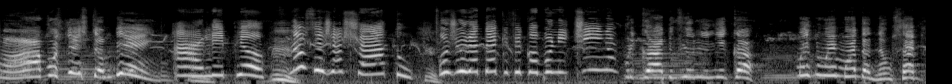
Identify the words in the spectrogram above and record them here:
Ah, vocês também? Ah, Lípio, não seja chato. O Júlio até que ficou bonitinho. Obrigado, viu, Lilica? Mas não é moda não, sabe?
